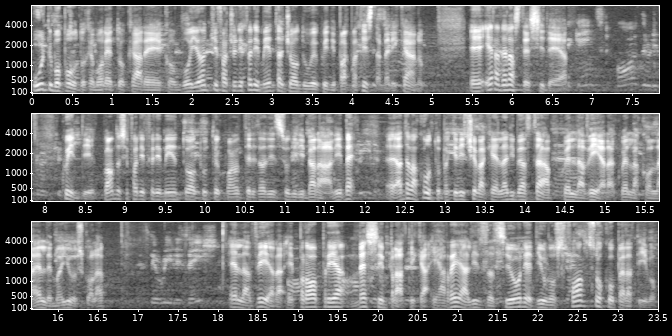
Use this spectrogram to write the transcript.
Ultimo punto che vorrei toccare con voi oggi, faccio riferimento a John Dewey, quindi pragmatista americano. Eh, era della stessa idea. Quindi, quando si fa riferimento a tutte quante le tradizioni liberali, beh, eh, andava conto perché diceva che la libertà, quella vera, quella con la L maiuscola, è la vera e propria messa in pratica e realizzazione di uno sforzo cooperativo.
